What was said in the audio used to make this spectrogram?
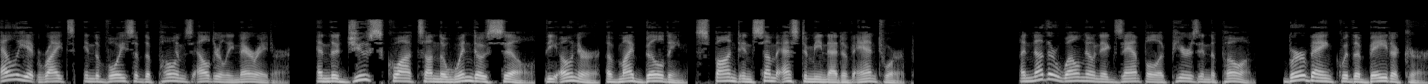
Eliot writes, in the voice of the poem's elderly narrator, "...and the Jew squats on the window sill, the owner of my building, spawned in some estaminet of Antwerp." Another well-known example appears in the poem, "...Burbank with a Baedeker,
